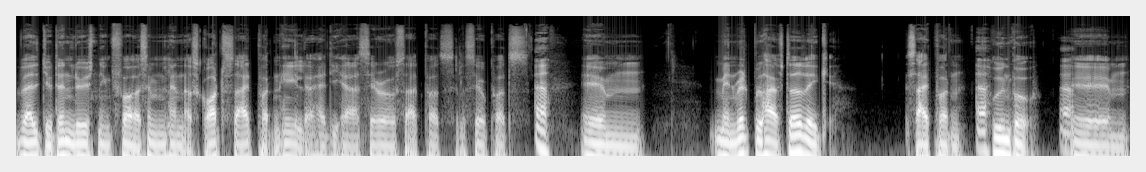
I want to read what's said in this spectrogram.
valgte jo den løsning for simpelthen at skrotte sidepoden helt og have de her zero sidepods, eller zero pods. Ja. Øhm, men Red Bull har jo stadigvæk sidepoden Ja. ja. udenpå. Ja. Øhm,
